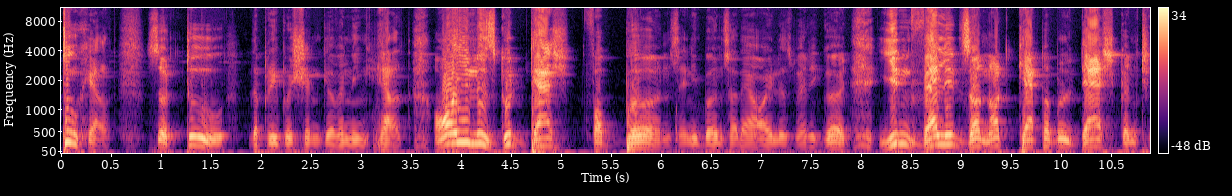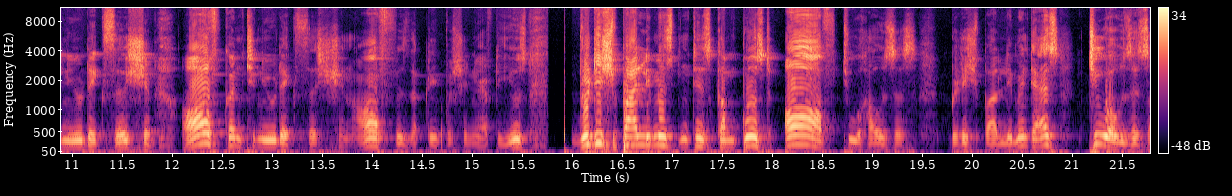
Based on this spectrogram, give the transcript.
to health. So, to the preposition governing health. Oil is good dash for burns. Any burns are there, oil is very good. Invalids are not capable, dash continued exertion. Of continued exertion. Of is the preposition you have to use. British Parliament is composed of two houses. British Parliament has two houses.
